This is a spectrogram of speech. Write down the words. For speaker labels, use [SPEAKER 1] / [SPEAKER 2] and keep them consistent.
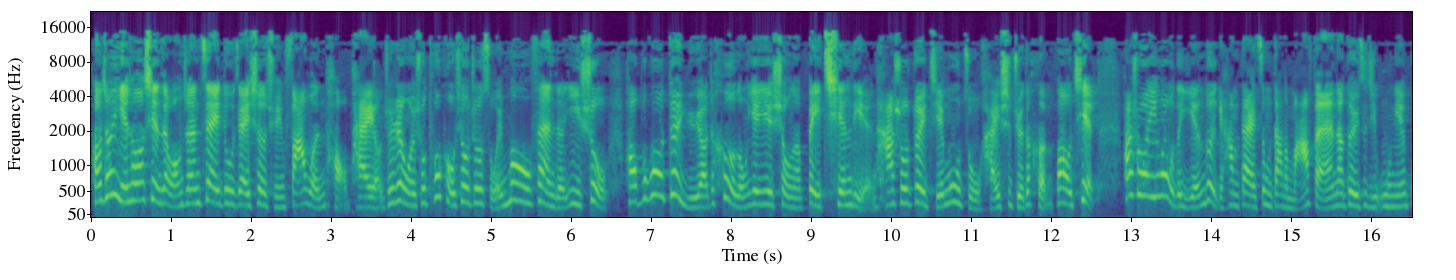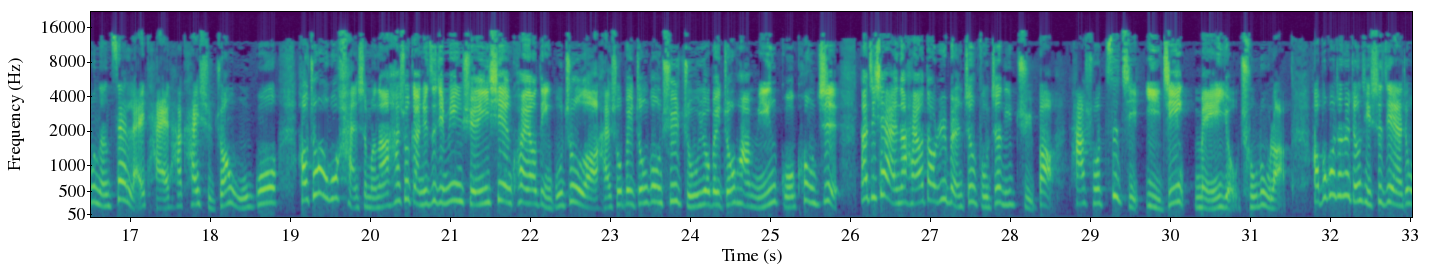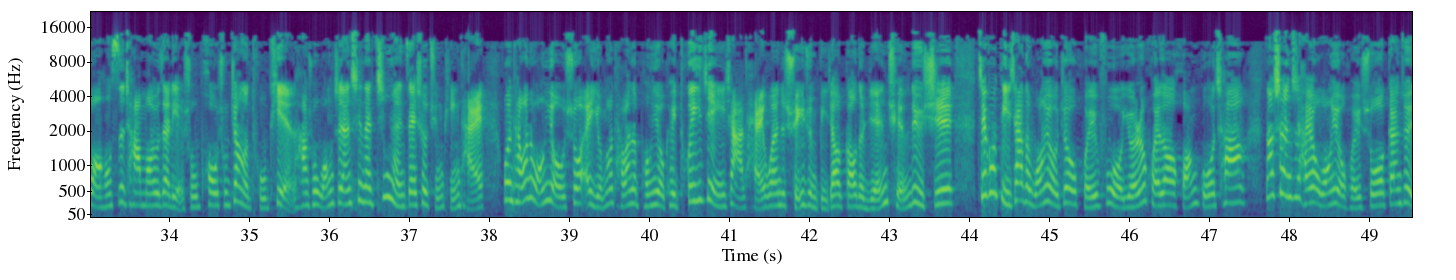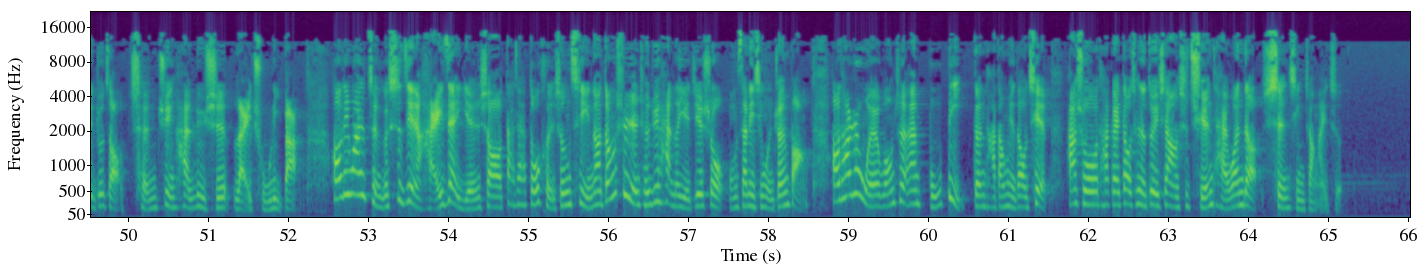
[SPEAKER 1] 好，争议延烧到现在，王志安再度在社群发文讨拍哦，就认为说脱口秀就是所谓冒犯的艺术。好，不过对于啊这贺龙夜夜秀呢被牵连，他说对节目组还是觉得很抱歉。他说：“因为我的言论给他们带来这么大的麻烦，那对于自己五年不能再来台，他开始装无辜。好，装无辜喊什么呢？他说感觉自己命悬一线，快要顶不住了，还说被中共驱逐，又被中华民国控制。那接下来呢，还要到日本政府这里举报。他说自己已经没有出路了。好，不过针对整体事件，这网红四叉猫又在脸书抛出这样的图片。他说王志安现在竟然在社群平台问台湾的网友说：，哎，有没有台湾的朋友可以推荐一下台湾的水准比较高的？”人权律师，结果底下的网友就回复，有人回了黄国昌，那甚至还有网友回说，干脆你就找陈俊汉律师来处理吧。好，另外整个事件还在延烧，大家都很生气。那当事人陈俊汉呢也接受我们三立新闻专访。好，他认为王志安不必跟他当面道歉，他说他该道歉的对象是全台湾的身心障碍者。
